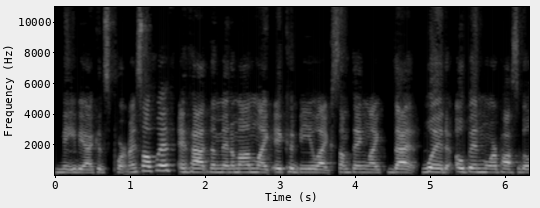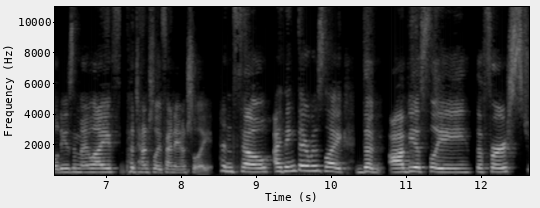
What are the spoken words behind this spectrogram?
maybe I could support myself with. If at the minimum, like it could be like something like that would open more possibilities in my life, potentially financially. And so I think there was like the obviously the first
